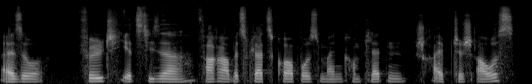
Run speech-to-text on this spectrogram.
Also füllt jetzt dieser Fahrerarbeitsplatzkorpus meinen kompletten Schreibtisch aus.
